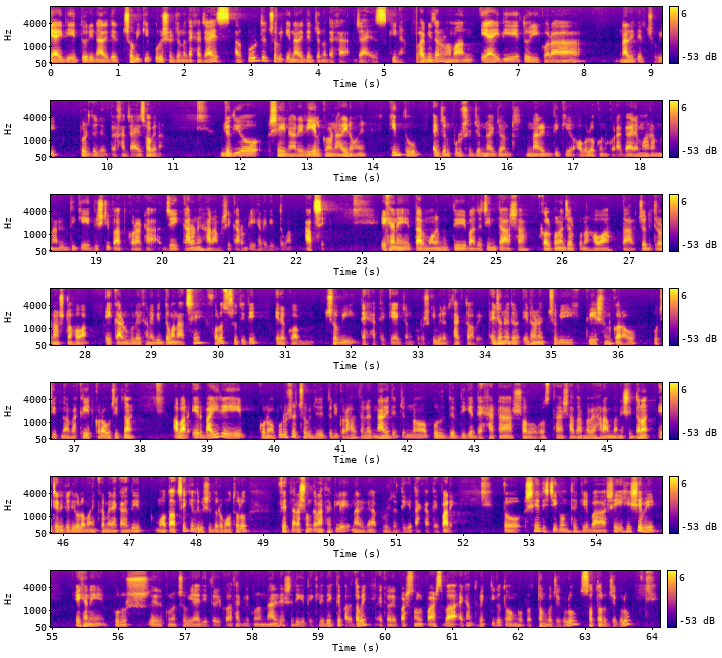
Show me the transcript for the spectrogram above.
AI দিয়ে তৈরি নারীদের ছবি কি পুরুষের জন্য দেখা জায়েজ? আর পুরুষদের ছবি কি নারীদের জন্য দেখা জায়েজ কিনা? ভাই মিজানুর রহমান, এআই দিয়ে তৈরি করা নারীদের ছবি পুরুষদের জন্য দেখা জায়েজ হবে না। যদিও সেই নারী রিয়েল কোনো নারী নয়, কিন্তু একজন পুরুষের জন্য একজন নারীর দিকে অবলোকন করা, গায়ের মারাম নারীর দিকে দৃষ্টিপাত করাটা যে কারণে হারাম সেই কারণটি এখানে বিদ্যমান আছে। এখানে তার মনের মধ্যে বাজে চিন্তা আসা কল্পনা জল্পনা হওয়া, তার চরিত্র নষ্ট হওয়া এই কারণগুলো এখানে বিদ্যমান আছে। ফলশ্রুতিতে এরকম ছবি দেখা থেকে একজন পুরুষকে বিরত থাকতে হবে। এই জন্য এ ধরনের ছবি ক্রিয়েশন করাও উচিত নয় বা ক্রিয়েট করা উচিত নয়। আবার এর বাইরে কোনো পুরুষের ছবি যদি তৈরি করা হয়, তাহলে নারীদের জন্য পুরুষদের দিকে দেখাটা সর্বাবস্থায় সাধারণভাবে হারাম বা নিষিদ্ধ নয়। এটা যদিও ওলামা ইকরামের একাধিক মত আছে, কিন্তু বিশুদ্ধর মত হলো ফেতনার আশঙ্কা না থাকলে নারীরা পুরুষদের দিকে তাকাতে পারে। তো সেই দৃষ্টিকোণ থেকে বা সেই হিসেবে এখানে পুরুষের কোনো ছবি আইডি তৈরি করা থাকলে, কোনো নারীরা সেদিকে দেখলে দেখতে পারে। তবে একেবারে পার্সোনাল পার্টস বা একান্ত ব্যক্তিগত অঙ্গ প্রত্যঙ্গ যেগুলো, সতর যেগুলো,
